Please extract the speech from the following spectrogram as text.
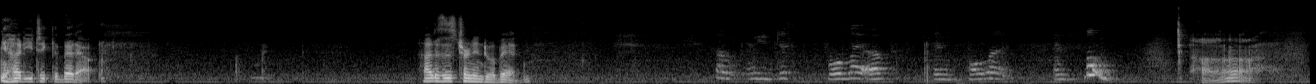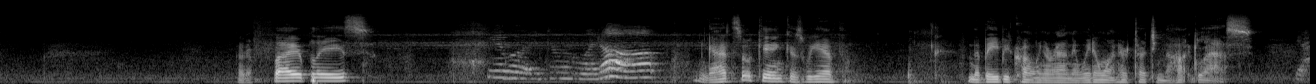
How do you take the bed out? How does this turn into a bed? Um, you just fold it up and pull it and boom. Ah. Got a fireplace. That's okay, because we have the baby crawling around and we don't want her touching the hot glass. Yeah.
